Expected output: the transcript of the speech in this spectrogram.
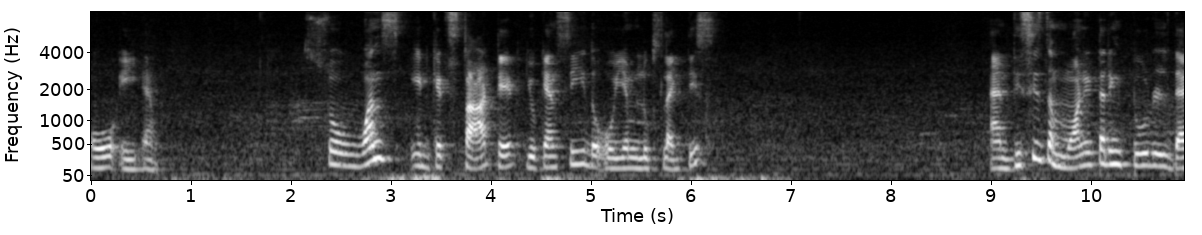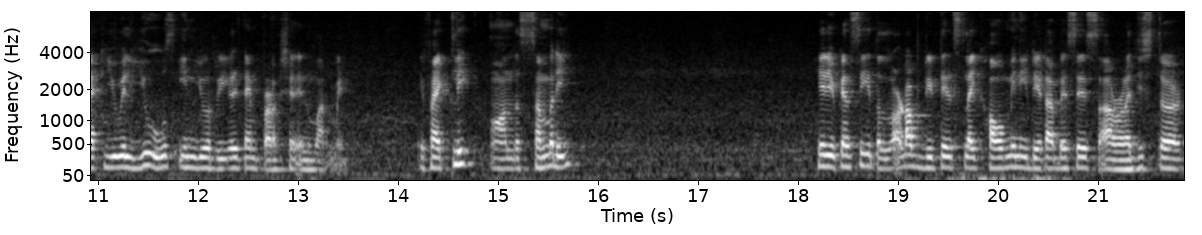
OEM so once it gets started you can see the OEM looks like this. And this is the monitoring tool that you will use in your real-time production environment. If I click on the summary here you can see the lot of details like how many databases are registered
